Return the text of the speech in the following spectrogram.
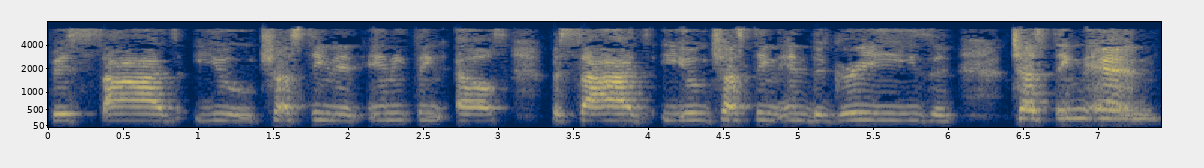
besides you, trusting in anything else besides you, trusting in degrees and trusting in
